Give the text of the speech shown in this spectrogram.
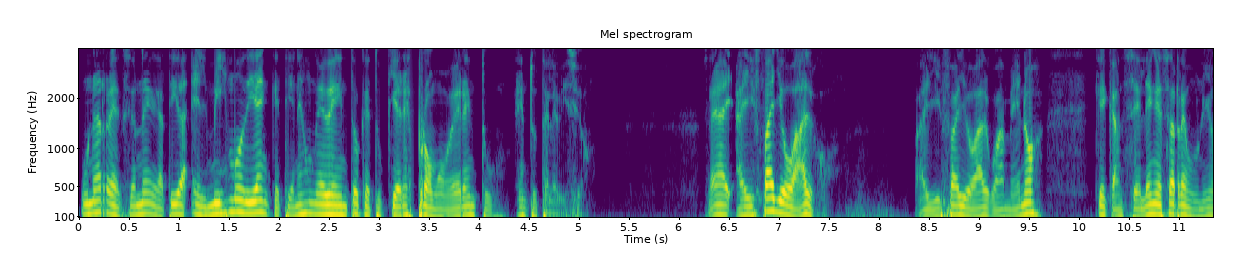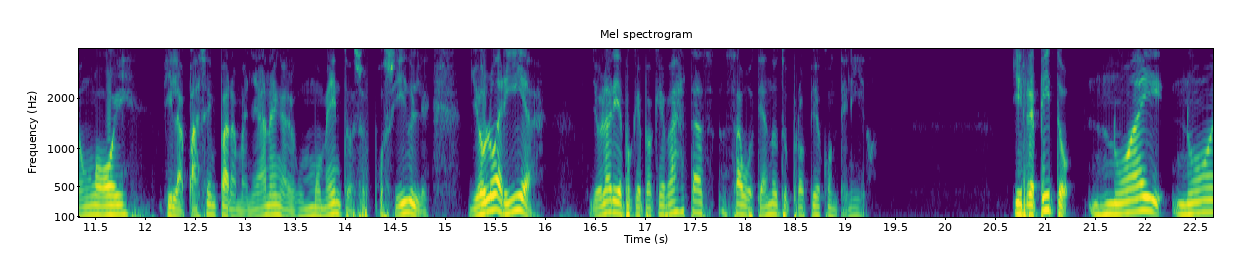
una reacción negativa el mismo día en que tienes un evento que tú quieres promover en tu, en tu televisión? Ahí falló algo. Ahí falló algo. A menos que cancelen esa reunión hoy y la pasen para mañana en algún momento. Eso es posible. Yo lo haría. Yo lo haría porque, porque vas a estar saboteando tu propio contenido. Y repito, no hay, no,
